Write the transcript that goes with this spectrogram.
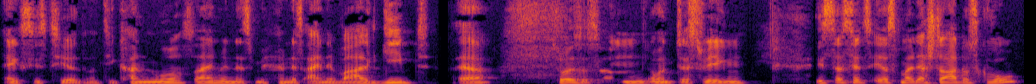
existiert. Und die kann nur sein, wenn es, wenn es eine Wahl gibt. Ja? So ist es. Ähm, und deswegen ist das jetzt erstmal der Status quo.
